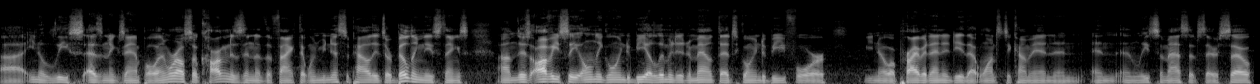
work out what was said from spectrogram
uh, you know, lease as an example. And we're also cognizant of the fact that when municipalities are building these things, um, there's obviously only going to be a limited amount that's going to be for you know a private entity that wants to come in and, and, and lease some assets there. So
